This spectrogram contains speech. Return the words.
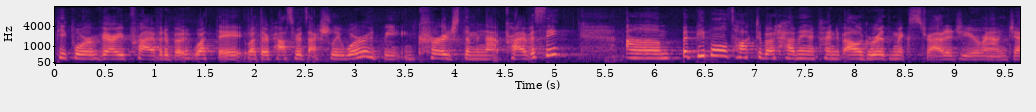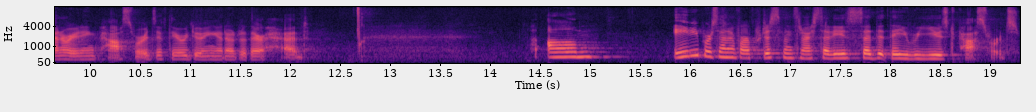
people were very private about what, they, what their passwords actually were, and we encouraged them in that privacy. Um, but people talked about having a kind of algorithmic strategy around generating passwords if they were doing it out of their head. 80% um, of our participants in our studies said that they reused passwords.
